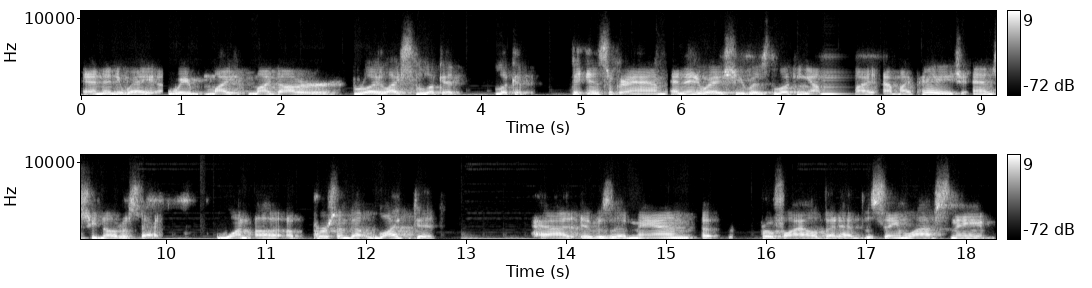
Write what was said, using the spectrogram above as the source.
And anyway, we my my daughter really likes to look at look at the Instagram. And anyway, she was looking at my at my page and she noticed that one uh, a person that liked it had it was a man uh, profile that had the same last name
